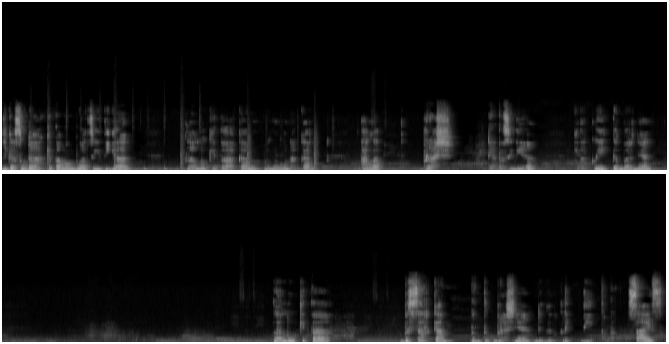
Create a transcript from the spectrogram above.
Jika sudah kita membuat segitiga lalu kita akan menggunakan alat brush di atas sini ya. Kita klik gambarnya. Lalu kita besarkan bentuk brushnya dengan klik di tempat size.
